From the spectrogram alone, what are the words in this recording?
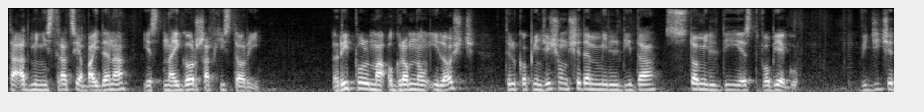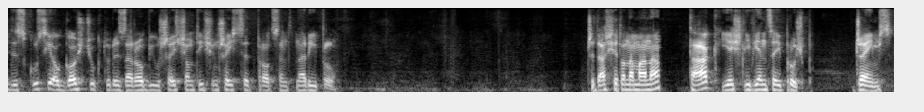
Ta administracja Bidena jest najgorsza w historii. Ripple ma ogromną ilość, tylko 57 mld, 100 mld jest w obiegu. Widzicie dyskusję o gościu, który zarobił 6600% na Ripple. Czy da się to na mana? Tak, jeśli więcej próśb. James,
